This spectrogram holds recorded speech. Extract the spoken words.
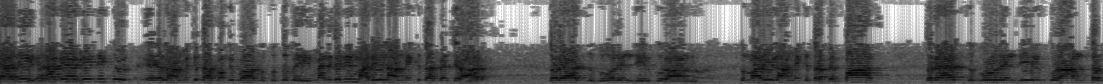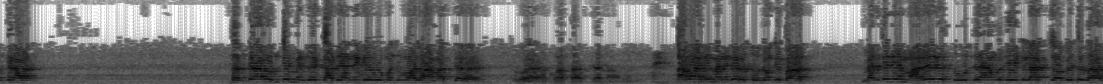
آگے آگے آگے جی علامی کتابوں کے بعد کتب میں نے کہا جی ہماری علامی کتابیں چار تو رحت زبور انجیل قرآن۔ تمہاری علامی کتابیں پانچ تو رحت زبور انجیل قرآن تذکرہ۔ تذکرہ ان کے مرزے قادیانی کے وہ مجموعہ علامت کا نام اب آگے میں نے کہا رسولوں کی بات میں نے کہا جی ہمارے رسول جو ہیں وہ ایک لاکھ چوبیس ہزار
